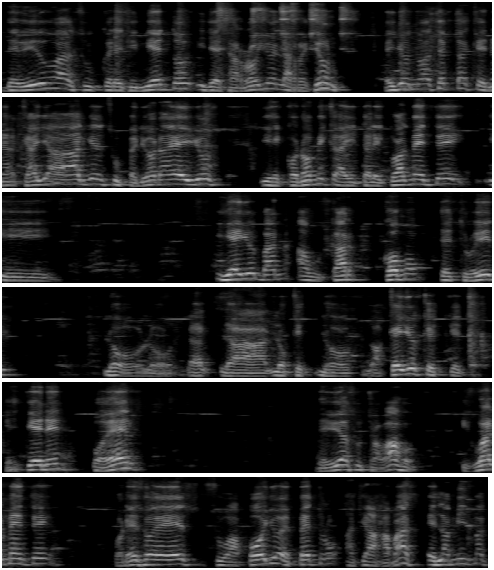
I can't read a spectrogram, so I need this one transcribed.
debido a su crecimiento y desarrollo en la región. Ellos no aceptan que, que haya alguien superior a ellos y económica e intelectualmente y, y ellos van a buscar cómo destruir lo, lo, la, lo lo, aquellos que, que, que, tienen poder debido a su trabajo. Igualmente, por eso es su apoyo de Petro hacia Hamas. Es la misma,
